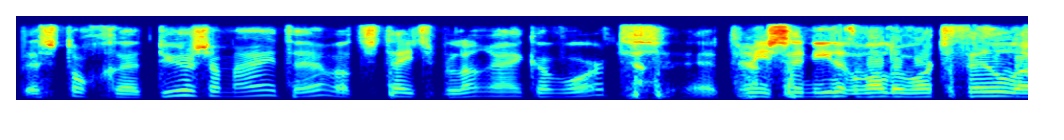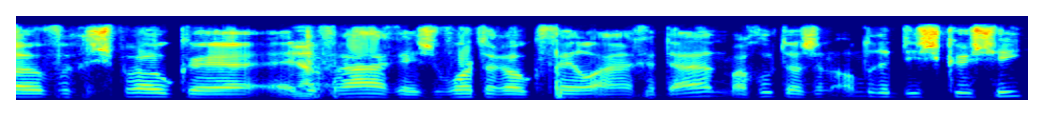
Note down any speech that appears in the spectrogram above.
is toch duurzaamheid, hè, wat steeds belangrijker wordt. tenminste, in ieder geval, er wordt veel over gesproken. En de vraag is, wordt er ook veel aan gedaan? Maar goed, dat is een andere discussie.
